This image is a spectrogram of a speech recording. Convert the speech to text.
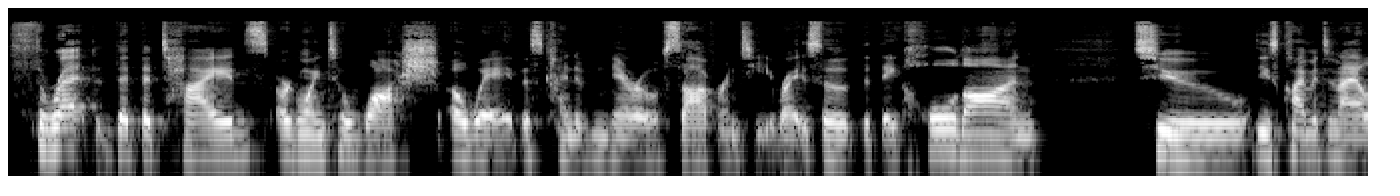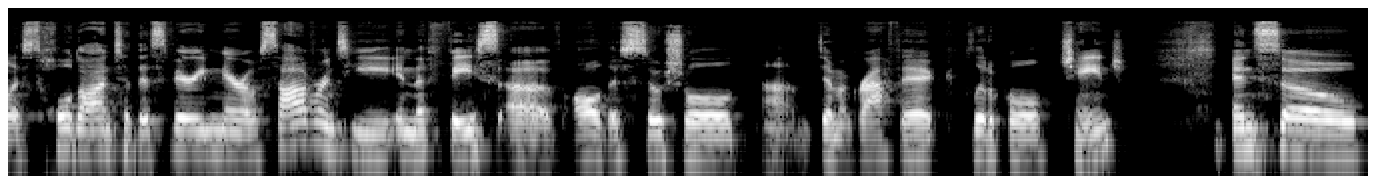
threat that the tides are going to wash away this kind of narrow sovereignty, right? So that they hold on to these climate denialists, hold on to this very narrow sovereignty in the face of all this social, um, demographic, political change. And so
